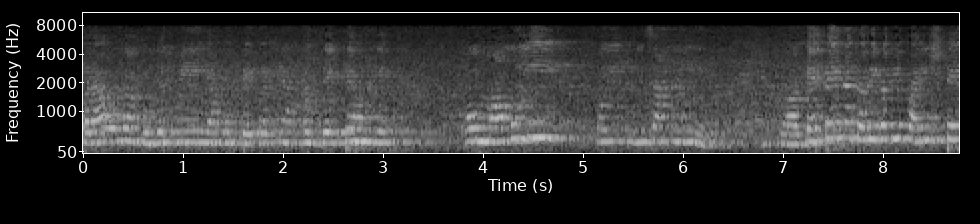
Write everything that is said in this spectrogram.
पढ़ा होगा गूगल में या फिर पेपर में, आप लोग देखते होंगे। वो मामूली कोई इंसान नहीं है। कहते हैं ना कभी कभी फरिश्ते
